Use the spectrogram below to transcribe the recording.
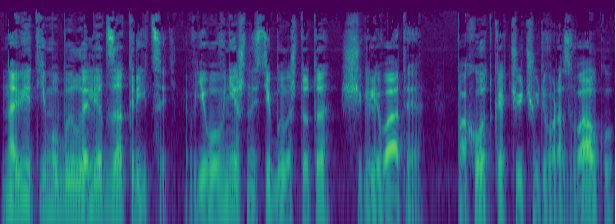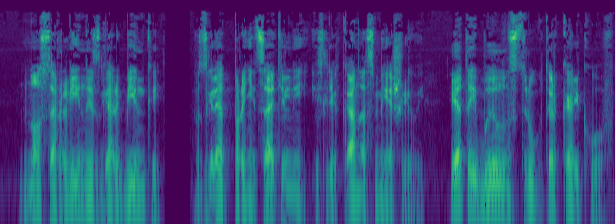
На вид ему было лет за 30. В его внешности было что-то щеголеватое. Походка чуть-чуть в развалку, нос орлиный с горбинкой, взгляд проницательный и слегка насмешливый. Это и был инструктор Кальков.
